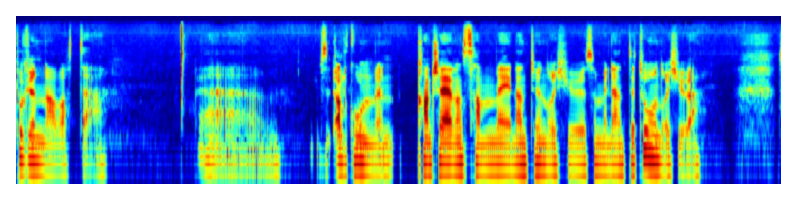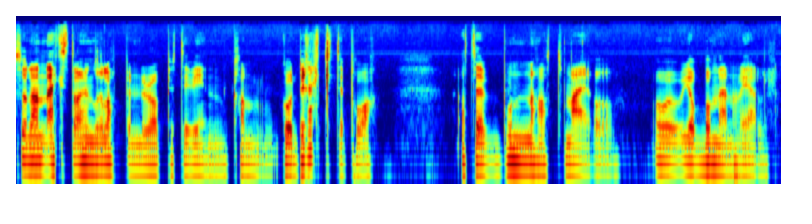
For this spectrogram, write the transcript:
på grunn av at uh, alkoholen din kanskje er den samme i den til 120 som i den til 220. Så den ekstra hundrelappen du da putter i vinen, kan gå direkte på at bonden har hatt mer å, å jobbe med når det gjelder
